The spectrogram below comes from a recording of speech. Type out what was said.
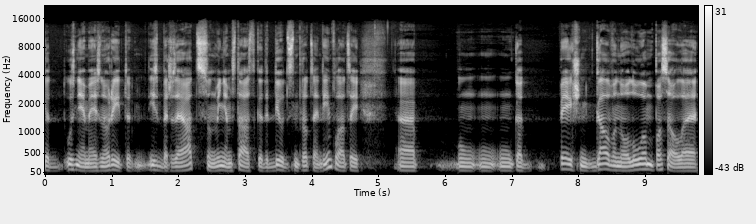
kad uzņēmējs no rīta izberzē acis un viņam stāsta, ka ir 20% inflācija, un, un, un kad pēkšņi galveno lomu pasaulē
